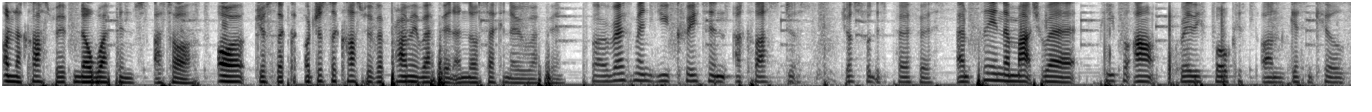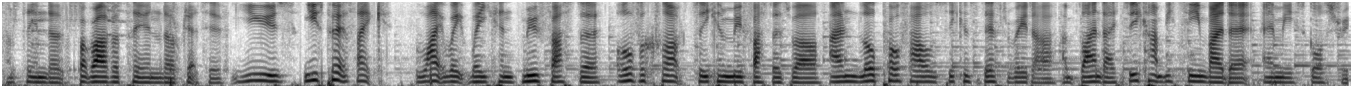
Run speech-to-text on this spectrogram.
on a class with no weapons at all, or just a or just a class with a primary weapon and no secondary weapon. But I recommend you creating a class just just for this purpose and playing a match where people aren't really focused on getting kills and playing the but rather playing the objective. Use use perks like lightweight where you can move faster, overclocked so you can move faster as well, and low profile so you can stay off the radar, and blind eye so you can't be seen by the enemy score streak.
